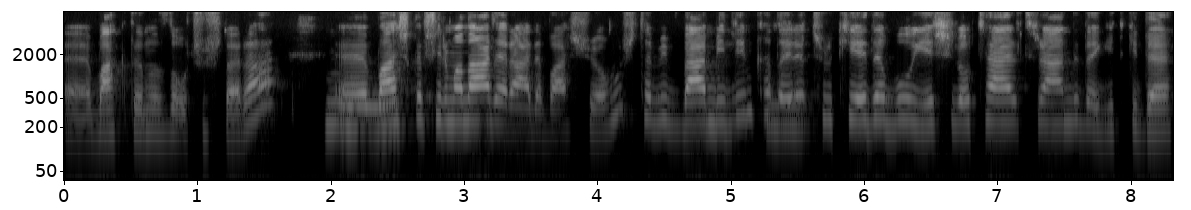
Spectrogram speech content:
E, baktığınızda uçuşlara. Hmm. E, başka firmalar da herhalde başlıyormuş. Tabii ben bildiğim kadarıyla hmm. Türkiye'de bu yeşil otel trendi de gitgide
